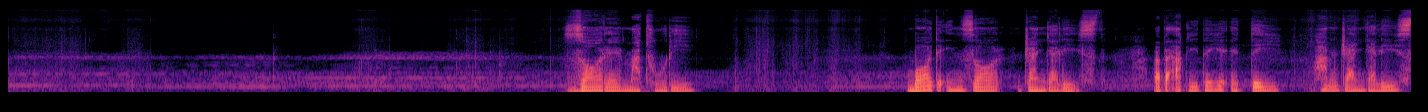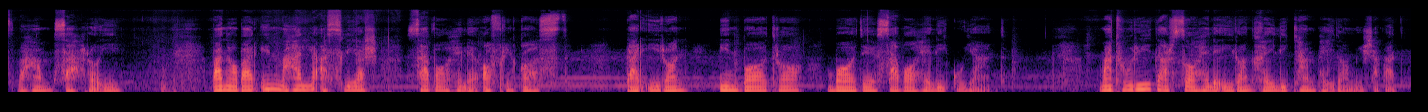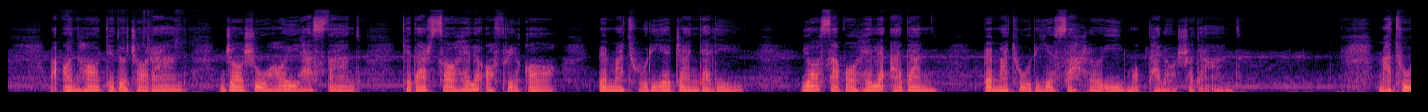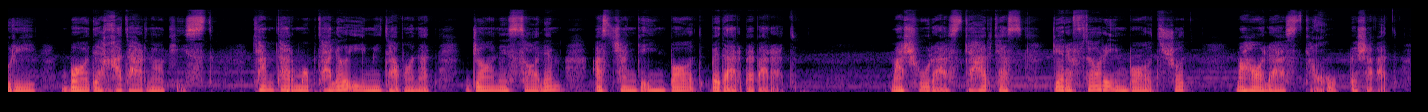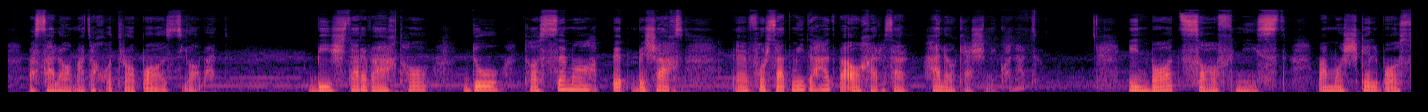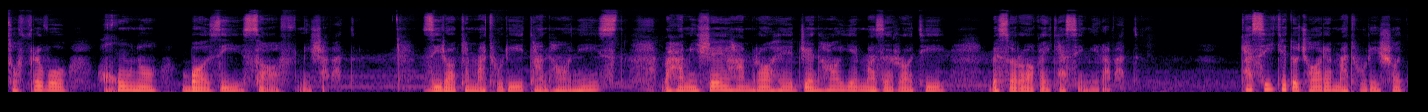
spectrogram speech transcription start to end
زار متوری. باد این زار جنگلی است و به عقیده عدهای هم جنگلی است و هم صحرایی. بنابراین محل اصلیش سواحل آفریقاست در ایران این باد را باد سواحلی گویند. متوری در ساحل ایران خیلی کم پیدا می شود و آنها که دچارند جاشوهایی هستند که در ساحل آفریقا به متوری جنگلی یا سواحل عدن به متوری صحرایی مبتلا شده اند. متوری باد خطرناکی است. کمتر مبتلایی می تواند جان سالم از چنگ این باد به در ببرد. مشهور است که هر کس گرفتار این باد شد محال است که خوب بشود و سلامت خود را باز یابد. بیشتر وقتها دو تا سه ماه به شخص فرصت می دهد و آخر سر هلاکش می کند. این باد صاف نیست و مشکل با سفره و خون و بازی صاف می شود. زیرا که متوری تنها نیست و همیشه همراه جنهای مذراتی به سراغ کسی می رود. کسی که دچار متوری شد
